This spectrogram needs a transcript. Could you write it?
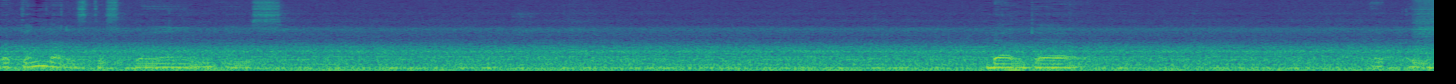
the thing that is displaying is Belgium it is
